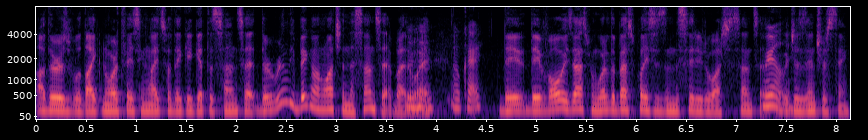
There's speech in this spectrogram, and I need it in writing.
Others would like north facing light so they could get the sunset. They're really big on watching the sunset, by the way. Mhm. Okay. They they've always asked me what are the best places in the city to watch the sunset, Really? which is interesting.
